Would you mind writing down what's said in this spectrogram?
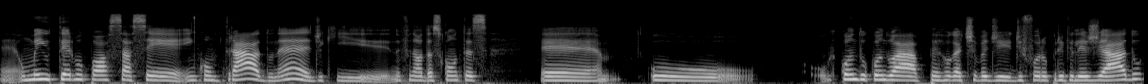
é, um meio termo possa ser encontrado, né? De que, no final das contas, é, o, quando, quando há prerrogativa de, de foro privilegiado,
